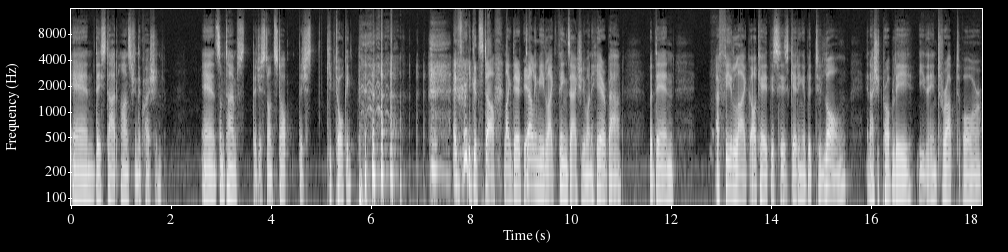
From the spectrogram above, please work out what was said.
and they start answering the question and sometimes they just don't stop. They just keep talking. and it's really good stuff. Like they're yeah. telling me like things I actually want to hear about, but then I feel like okay, this is getting a bit too long, and I should probably either interrupt or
